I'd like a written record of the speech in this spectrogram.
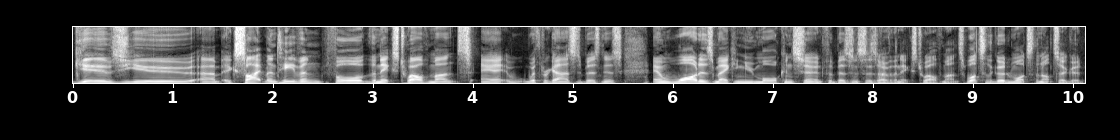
gives you um, excitement even for the next 12 months uh, with regards to business, and what is making you more concerned for businesses over the next 12 months? What's the good and what's the not so good?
